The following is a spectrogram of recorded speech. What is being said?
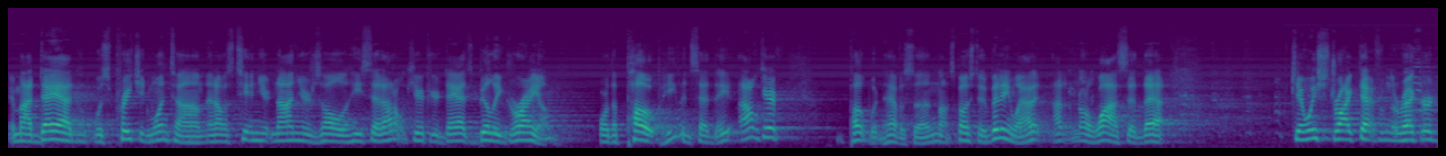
And my dad was preaching one time, and I was 10 year, 9 years old, and he said, I don't care if your dad's Billy Graham or the Pope. He even said, I don't care if Pope wouldn't have a son, not supposed to. But anyway, I, I don't know why I said that. Can we strike that from the record?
